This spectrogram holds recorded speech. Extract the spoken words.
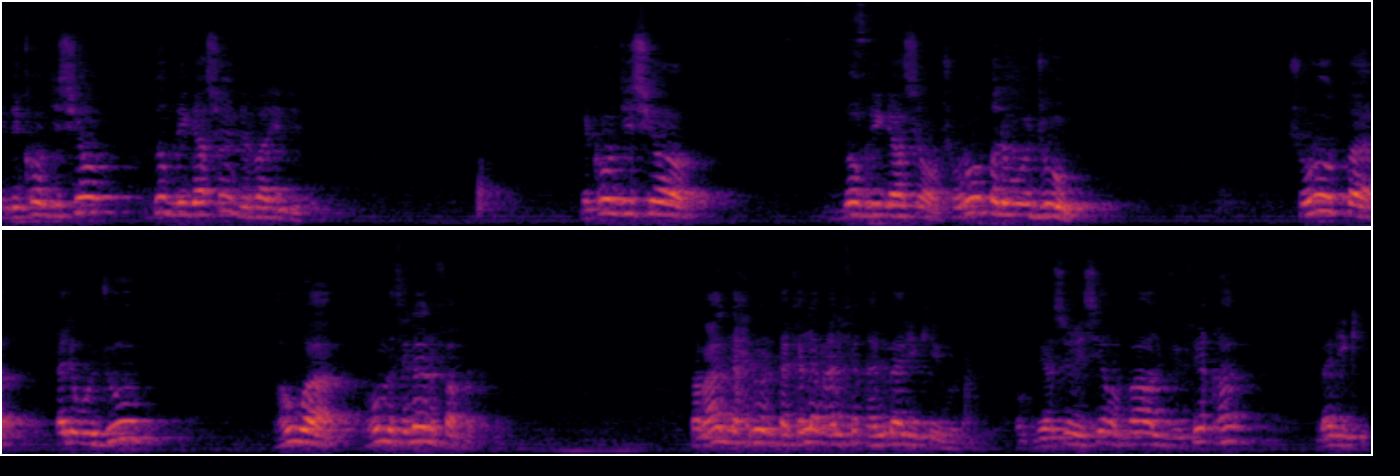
et des conditions d'obligation et de validité. Les conditions d'obligation, شروط الوجوب شروط الوجوب هو هم اثنان فقط طبعا نحن نتكلم عن الفقه المالكي هنا donc bien sûr ici on parle du fiqh maliki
